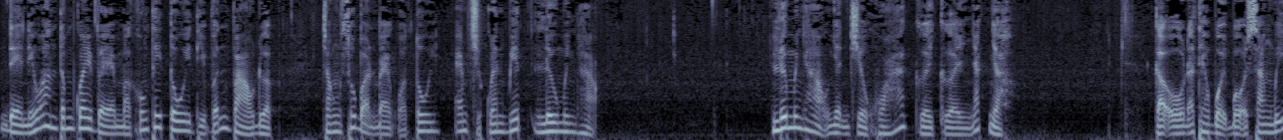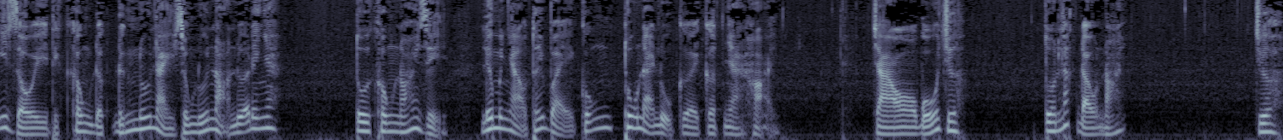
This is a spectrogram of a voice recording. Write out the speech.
Để nếu an tâm quay về mà không thấy tôi thì vẫn vào được Trong số bạn bè của tôi Em chỉ quen biết Lưu Minh Hạo Lưu Minh Hạo nhận chìa khóa Cười cười nhắc nhở Cậu đã theo bội bộ sang Mỹ rồi Thì không được đứng núi này xuống núi nọ nữa đấy nhé Tôi không nói gì Lưu Minh Hạo thấy vậy cũng thu lại nụ cười cợt nhà hỏi Chào bố chưa Tôi lắc đầu nói Chưa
